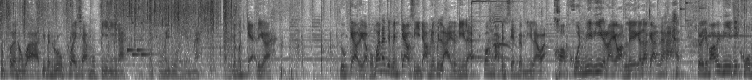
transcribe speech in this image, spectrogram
ซูเปอร์โนวาที่เป็นรูปถ้วยแชมป์ของปีนี้นะเดี๋ยวโชว์ให้ดูเห็นไหมเดี๋ยวจะมาแกะดีกว่า ดูแก้วดีกว่า ผมว่าน่าจะเป็นแก้วสีดำหรือเป็นลายตัวนี้แหละเพราะมันมาเป็นเซตแบบนี้แล้วอะ ขอบคุณพี่ๆไรออนเลยกันแล้วกันนะฮะโดยเฉพาะพี่ๆที่คุม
